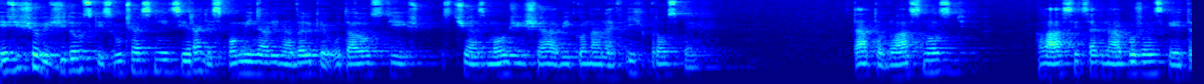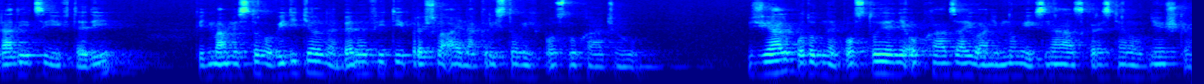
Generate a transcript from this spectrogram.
Ježišovi židovskí súčasníci radi spomínali na veľké udalosti z čias Mojžiša vykonané v ich prospech. Táto vlastnosť hlásiť sa k náboženskej tradícii vtedy, keď máme z toho viditeľné benefity, prešla aj na kristových poslucháčov. Žiaľ, podobné postoje neobchádzajú ani mnohých z nás, kresťanov dneška.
